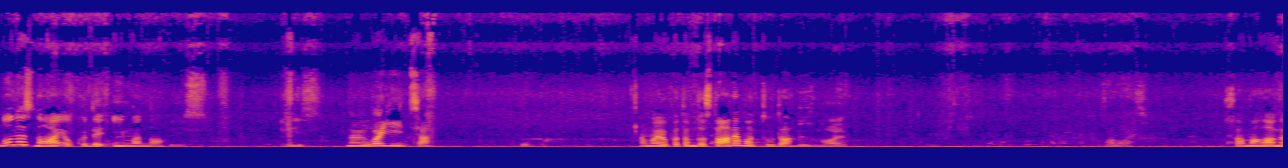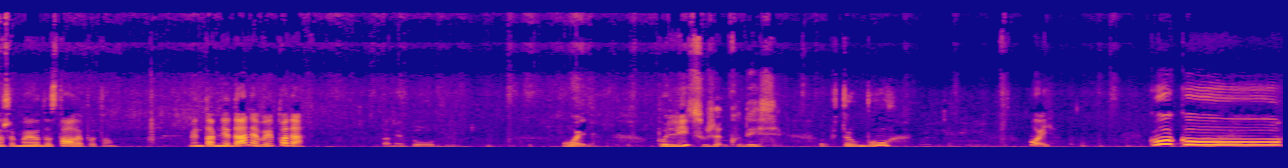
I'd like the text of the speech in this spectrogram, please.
Ну не знаю, куди іменно. Лізь. Лізь. Ну він боїться. А ми його потім достанемо туди. Не знаю. Залазь. Саме головне, щоб ми його достали потім. Він там ніде не випаде. Та не довжий. Ой, поліз уже кудись в трубу. Ой, Ку-ку!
